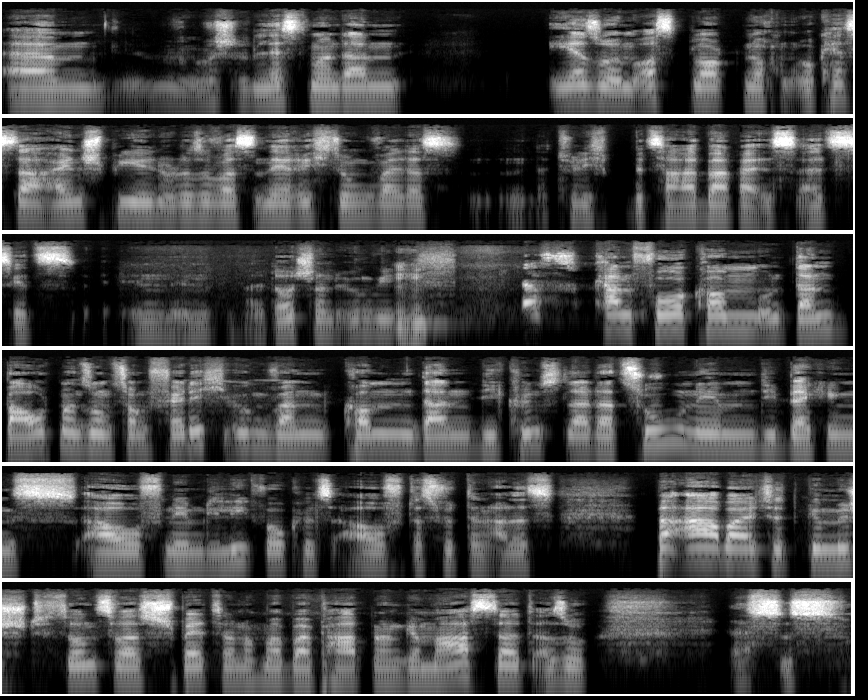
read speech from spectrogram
ähm, lässt man dann eher so im Ostblock noch ein Orchester einspielen oder sowas in der Richtung, weil das natürlich bezahlbarer ist als jetzt in, in Deutschland irgendwie. Mhm. Das kann vorkommen und dann baut man so einen Song fertig. Irgendwann kommen dann die Künstler dazu, nehmen die Backings auf, nehmen die Lead Vocals auf. Das wird dann alles bearbeitet, gemischt, sonst was später nochmal bei Partnern gemastert. Also das ist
